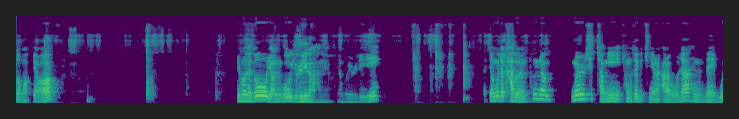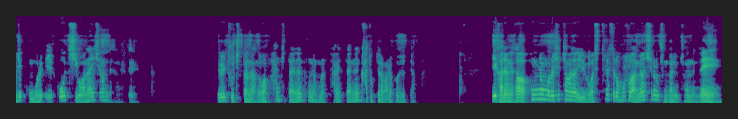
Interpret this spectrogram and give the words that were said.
넘어갈게요. 이번에도 연구 윤리가 나왔네요. 연구 윤리. 연구자 갑은 폭력물 시청이 정서에 미친 영향을 알아보고자 했는데 모집 공고를 읽고 지원한 실험 대상자들을 두 집단으로 나누어 한 집단에는 폭력물, 다른 집단에는 가족 드라마를 보여줬대요. 이 과정에서 폭력물을 시청하던 일부가 스트레스를 호소하며 실험 중단을 요청했는데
